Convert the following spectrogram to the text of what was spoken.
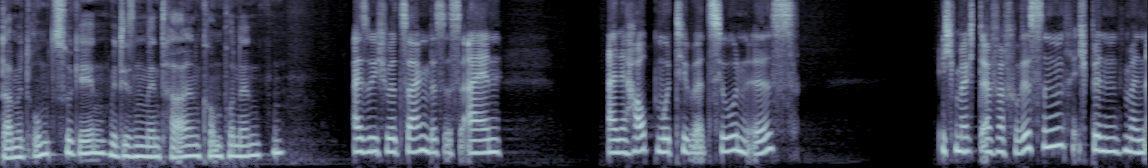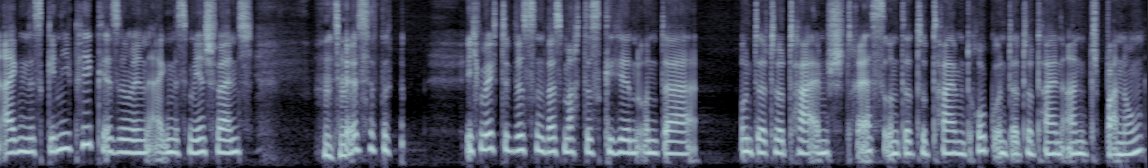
damit umzugehen, mit diesen mentalen Komponenten? Also ich würde sagen, dass es ein, eine Hauptmotivation ist, ich möchte einfach wissen, ich bin mein eigenes Guinea Pig, also mein eigenes Meerschweinchen. ich möchte wissen, was macht das Gehirn unter, unter totalem Stress, unter totalem Druck, unter totalen Anspannung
